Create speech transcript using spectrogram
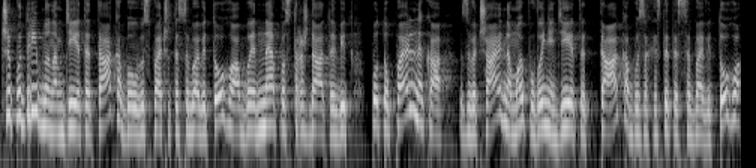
Чи потрібно нам діяти так, аби убезпечити себе від того, аби не постраждати від потопельника, звичайно, ми повинні діяти так, аби захистити себе від того,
